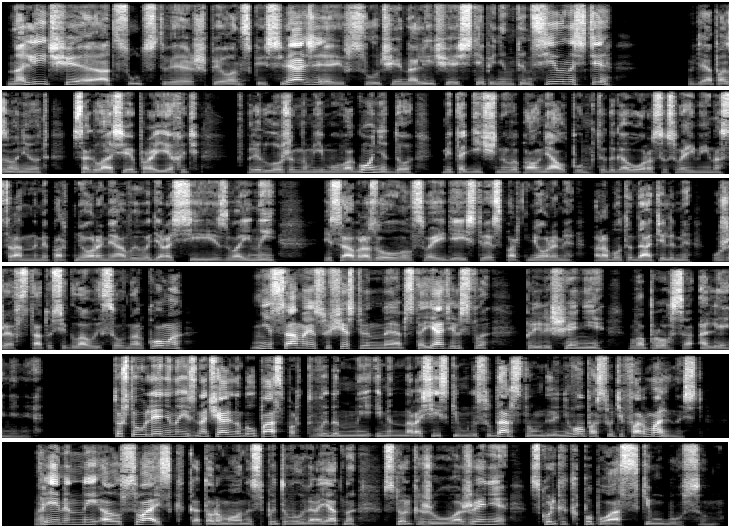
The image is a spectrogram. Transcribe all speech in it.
Наличие, отсутствие шпионской связи и в случае наличия степень интенсивности в диапазоне от согласия проехать в предложенном ему вагоне до методично выполнял пункты договора со своими иностранными партнерами о выводе России из войны и сообразовывал свои действия с партнерами, работодателями уже в статусе главы Совнаркома, не самое существенное обстоятельство при решении вопроса о Ленине. То, что у Ленина изначально был паспорт, выданный именно российским государством, для него, по сути, формальность. Временный аусвайс, к которому он испытывал, вероятно, столько же уважения, сколько к папуасским бусам.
